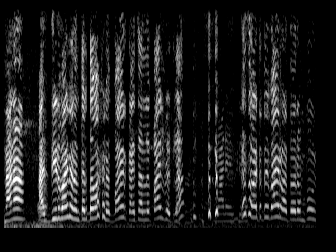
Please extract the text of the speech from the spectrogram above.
नाना आज दीड महिन्यानंतर दवाखान्यात बाहेर काय चाललंय पाहायला भेटला? कसं वाटत आहे बाहेर वातावरण पाहून?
